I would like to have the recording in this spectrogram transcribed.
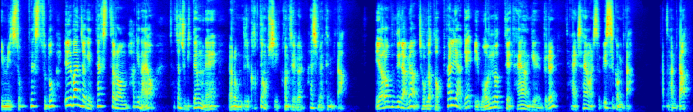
이미지 속 텍스트도 일반적인 텍스트처럼 확인하여 찾아주기 때문에 여러분들이 걱정 없이 검색을 하시면 됩니다. 여러분들이라면 저보다 더 편리하게 이 원노트의 다양한 기능들을 잘 사용할 수 있을 겁니다. 감사합니다.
